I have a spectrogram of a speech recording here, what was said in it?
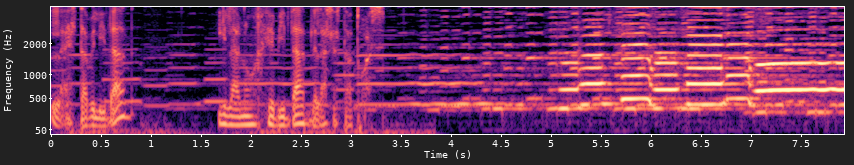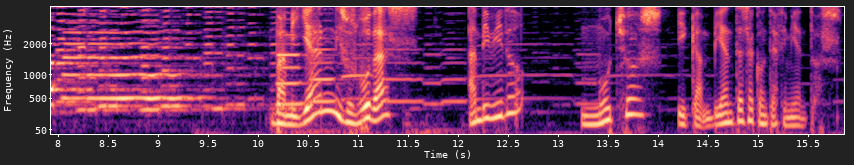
la estabilidad y la longevidad de las estatuas. Bamiyan y sus budas han vivido muchos y cambiantes acontecimientos.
